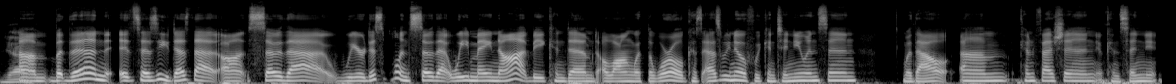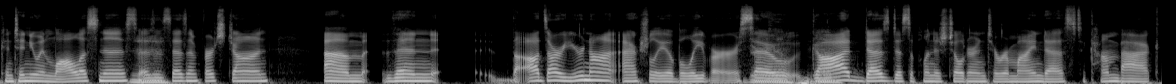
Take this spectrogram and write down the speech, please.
Yeah. Um, but then it says he does that so that we're disciplined, so that we may not be condemned along with the world. Because as we know, if we continue in sin without um, confession, continue continue in lawlessness, as Mhm. it says in First John, um, then the odds are you're not actually a believer. So Yeah, yeah. God does discipline His children to remind us to come back,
